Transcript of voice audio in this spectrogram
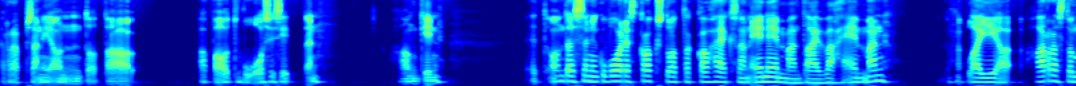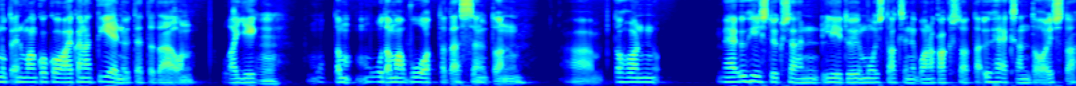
räpsäni on tota, about vuosi sitten hankin. Et on tässä niinku vuodesta 2008 enemmän tai vähemmän lajia harrastanut, en vaan koko aikana tiennyt, että tämä on laji. Mm. Mutta muutama vuotta tässä nyt on äh, tuohon meidän yhdistykseen liityin muistaakseni vuonna 2019.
